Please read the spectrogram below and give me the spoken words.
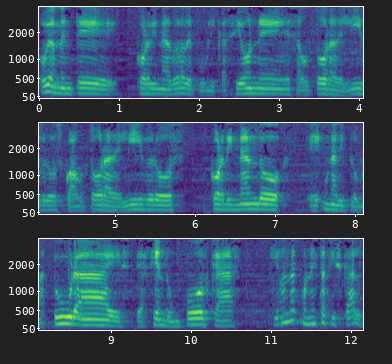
Obviamente, coordinadora de publicaciones, autora de libros, coautora de libros, coordinando eh, una diplomatura, este, haciendo un podcast. ¿Qué onda con esta fiscal?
